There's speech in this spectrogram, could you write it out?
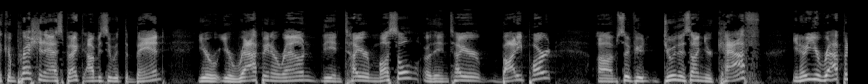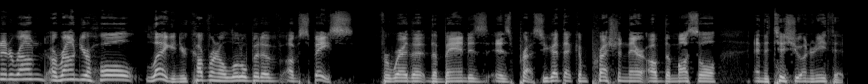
the compression aspect, obviously, with the band, you're you're wrapping around the entire muscle or the entire body part. Um, so if you're doing this on your calf, you know you're wrapping it around around your whole leg, and you're covering a little bit of, of space for where the, the band is is pressed. You got that compression there of the muscle and the tissue underneath it.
